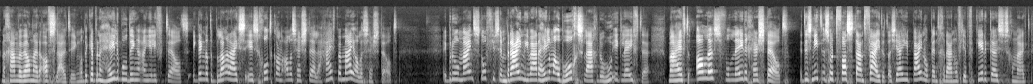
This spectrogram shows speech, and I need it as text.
Dan gaan we wel naar de afsluiting. Want ik heb een heleboel dingen aan jullie verteld. Ik denk dat het belangrijkste is, God kan alles herstellen. Hij heeft bij mij alles hersteld. Ik bedoel, mijn stofjes en brein die waren helemaal op hol geslagen door hoe ik leefde. Maar hij heeft alles volledig hersteld. Het is niet een soort vaststaand feit dat als jij hier pijn op bent gedaan of je hebt verkeerde keuzes gemaakt,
